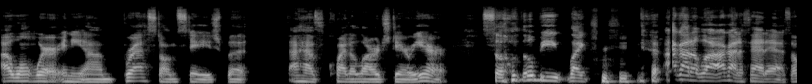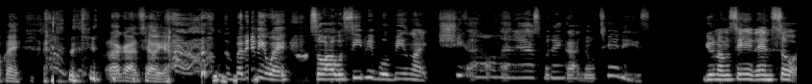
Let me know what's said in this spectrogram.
I won't wear any um, breast on stage, but I have quite a large derriere. So they'll be like, I got a lot, I got a fat ass. Okay. I gotta tell you. but anyway, so I would see people being like, she got all that ass, but ain't got no titties. You know what I'm saying? And so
